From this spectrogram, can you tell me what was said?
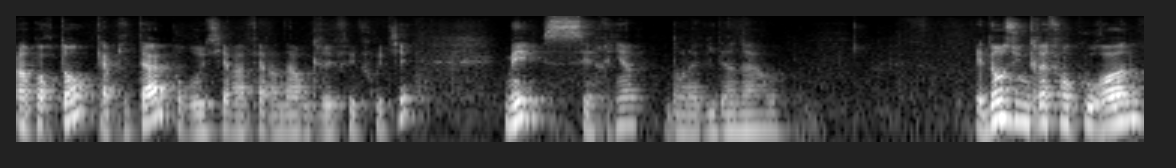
important, capital, pour réussir à faire un arbre greffé fruitier, mais c'est rien dans la vie d'un arbre. Et dans une greffe en couronne,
